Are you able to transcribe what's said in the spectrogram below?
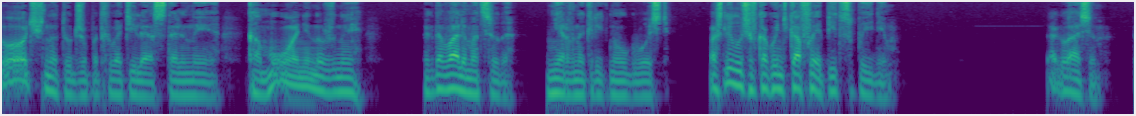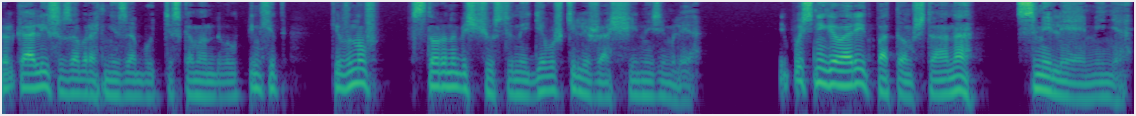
Точно, тут же подхватили остальные. Кому они нужны? Тогда валим отсюда, нервно крикнул гвоздь. Пошли лучше в какое-нибудь кафе пиццу поедим. Согласен. Только Алису забрать не забудьте, скомандовал Пинхет, кивнув в сторону бесчувственной девушки, лежащей на земле. И пусть не говорит потом, что она смелее меня.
